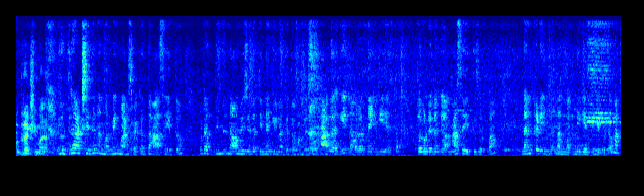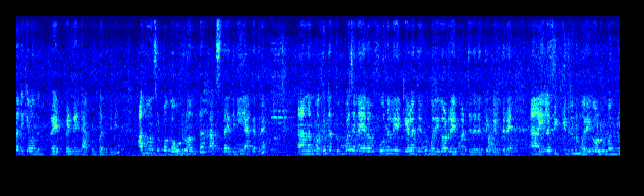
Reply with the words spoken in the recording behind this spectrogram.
ರುದ್ರಾಕ್ಷಿ ಮಾ ನನ್ನ ಮಗನಿಗೆ ಮಾಡಿಸ್ಬೇಕಂತ ಆಸೆ ಇತ್ತು. ಬಟ್ ಅದು ತಿಂದ್ರೆ ನಾನ್ ವೆಜ್ ಎಲ್ಲ ತಿನ್ನಂಗಿಲ್ಲ ಅಂತ ತಗೊಂಡೆ. ಸೊ ಹಾಗಾಗಿ ನವರತ್ನ ಇರಲಿ ಅಂತ ತಗೊಂಡೆ. ನಂಗೆ ಆಸೆ ಇತ್ತು ಸ್ವಲ್ಪ. ನನ್ನ ಕಡೆಯಿಂದ ನನ್ನ ಮಗನಿಗೆ ಅಂತ ಹೇಳ್ಬಿಟ್ಟು ಮತ್ತು ಅದಕ್ಕೆ ಒಂದು ಪೆಂಡೆಂಟ್ ಹಾಕ್ಬಿಟ್ಟು ಬಂದಿದ್ದೀನಿ. ಅದು ಒಂದು ಸ್ವಲ್ಪ ಗೌಡ್ರು ಅಂತ ಹಾಕ್ಸ್ತಾ ಇದ್ದೀನಿ. ಯಾಕಂದರೆ ನನ್ನ ಮಗನ ತುಂಬ ಜನ ಯಾರು ಫೋನಲ್ಲಿ ಕೇಳೋದಿದ್ರು ಮರಿಗೌಡ್ರು ಏನು ಮಾಡ್ತಿದ್ದಾರೆ ಅಂತ ಕೇಳ್ತಾರೆ. ಇಲ್ಲ ಸಿಕ್ಕಿದ್ರು ಮರಿಗೌಡ್ರು ಬಂದರು,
